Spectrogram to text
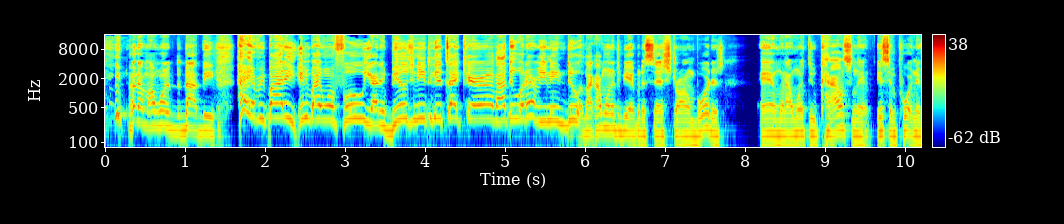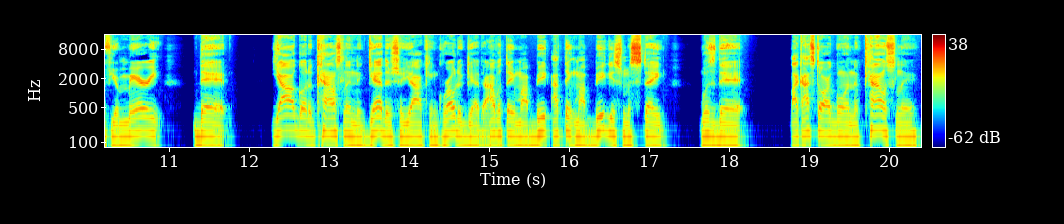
you know what I mean? I wanted to not be, hey everybody, anybody want food? You got any bills you need to get taken care of? I'll do whatever you need to do. Like I wanted to be able to set strong borders. And when I went through counseling, it's important if you're married that y'all go to counseling together so y'all can grow together. I would think my big I think my biggest mistake was that like I started going to counseling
